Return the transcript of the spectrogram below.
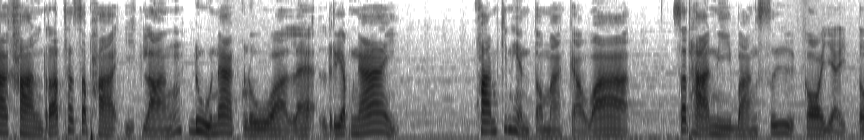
อาคารรัฐสภาอีกหลัง ดูน่ากลัวและเรียบง่าย ความคิดเห็นต่อมากล่าวว่า สถานีบางซื่อก็ใหญ่โต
